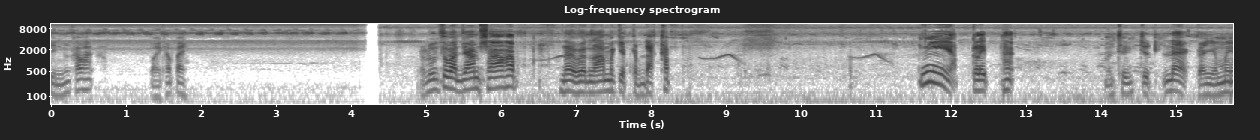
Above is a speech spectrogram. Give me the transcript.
ถิ่นเขาฮะปล่อยเข้าไป รุณสวัสดิ์ยามเช้าครับได้เวลามาเก็บกับดักครับ เงียบกริบฮะ มันถึงจุดแรกแต่ยังไม่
